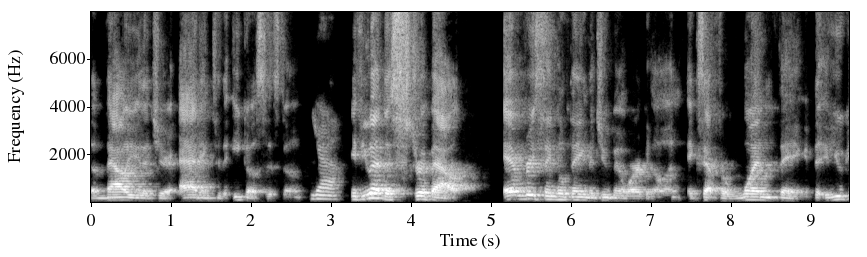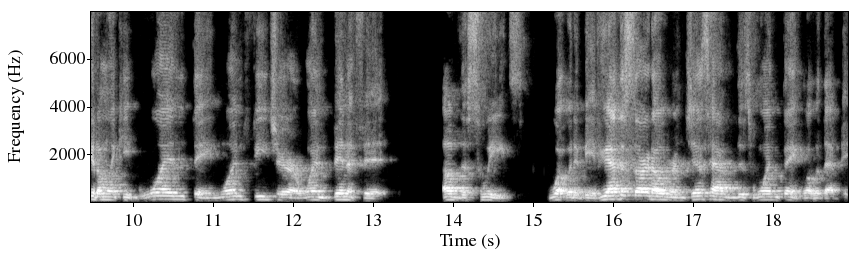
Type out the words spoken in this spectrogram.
the value that you're adding to the ecosystem yeah. if you had to strip out every single thing that you've been working on except for one thing. If you could only keep one thing, one feature, or one benefit of the suites, what would it be? If you had to start over and just have this one thing, what would that be?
